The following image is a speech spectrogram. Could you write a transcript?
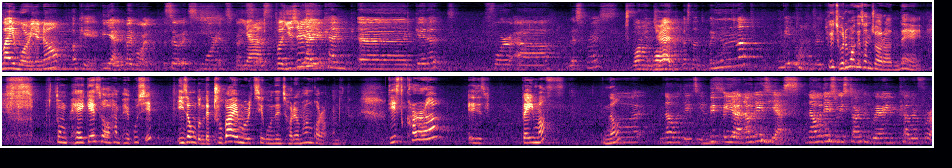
Buy more, you know? Okay, yeah, buy more. So it's more expensive. Yes, but usually Yeah, you can uh, get it for uh, less price. 100. That's not big one. Not maybe 100. 꽤 저렴하게 산 줄 알았는데 보통 100에서 한 150? 이 정도인데 두바이 물치고는 저렴한 거라고 합니다. This color is famous? No? Uh, nowadays, yes. Bef yeah, nowadays, yes. Nowadays, we started wearing colorful,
